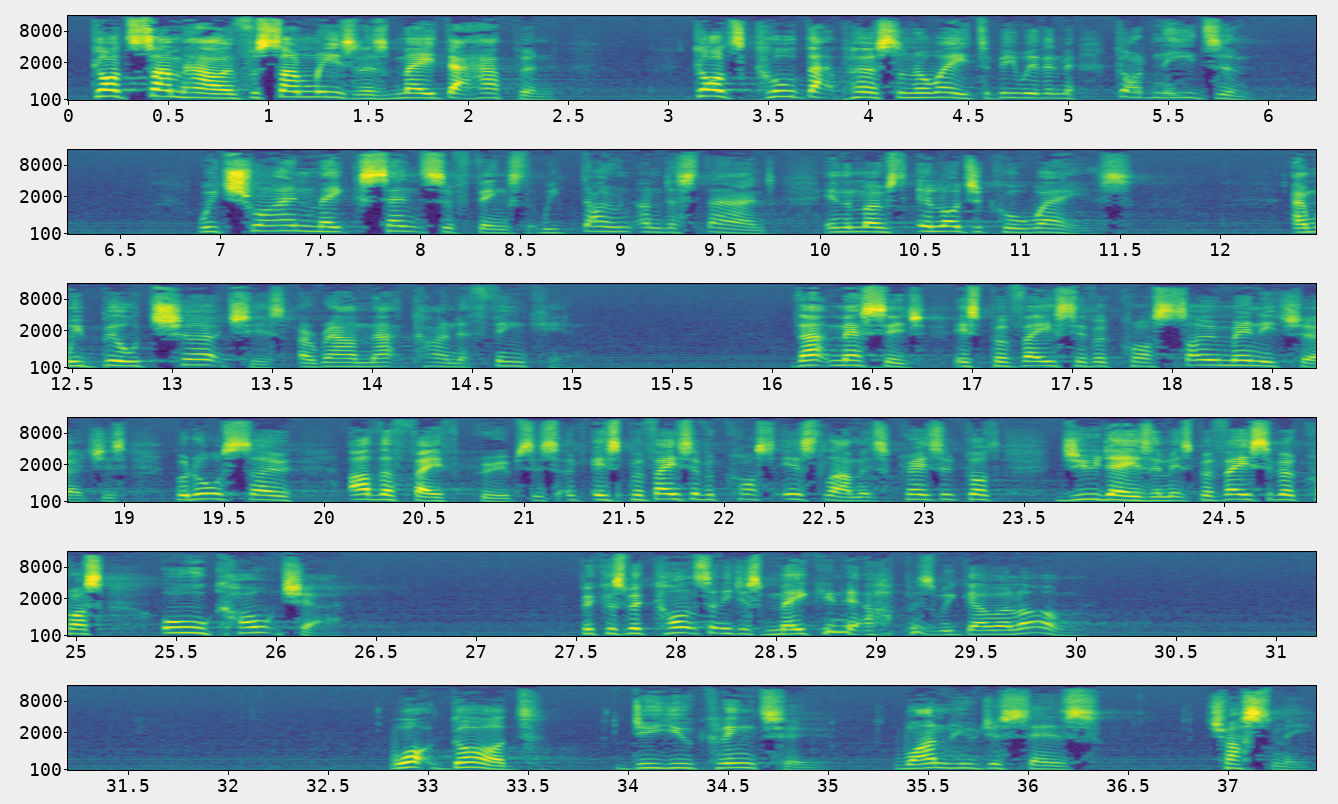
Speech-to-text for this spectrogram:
God somehow and for some reason has made that happen. God's called that person away to be with him. God needs him. We try and make sense of things that we don't understand in the most illogical ways. And we build churches around that kind of thinking. That message is pervasive across so many churches, but also other faith groups. It's, it's pervasive across Islam, it's pervasive across Judaism, it's pervasive across all culture. Because we're constantly just making it up as we go along. What God do you cling to? One who just says, Trust me,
